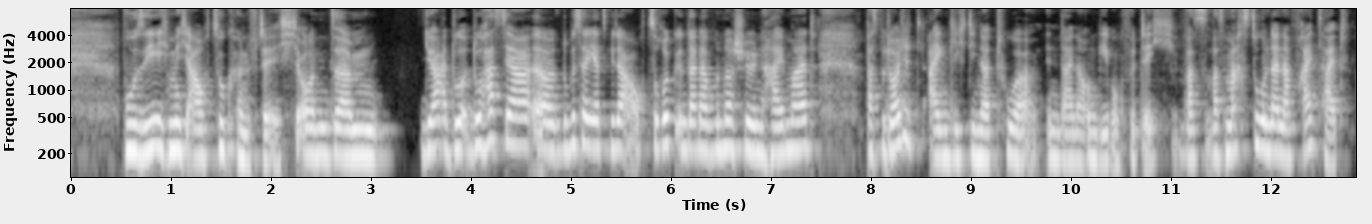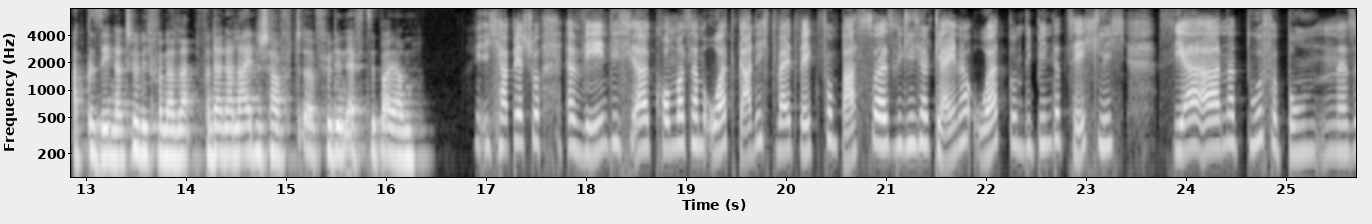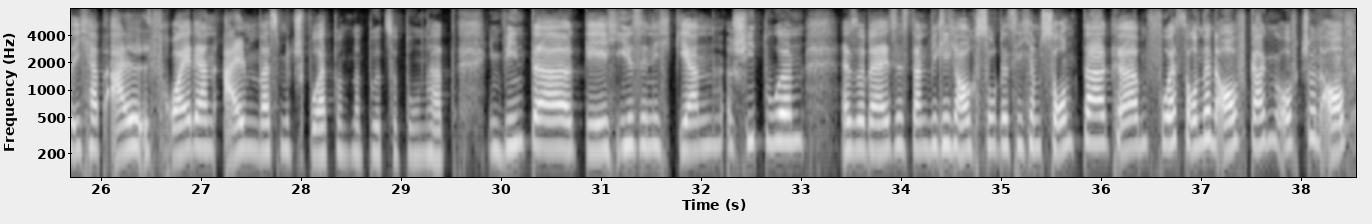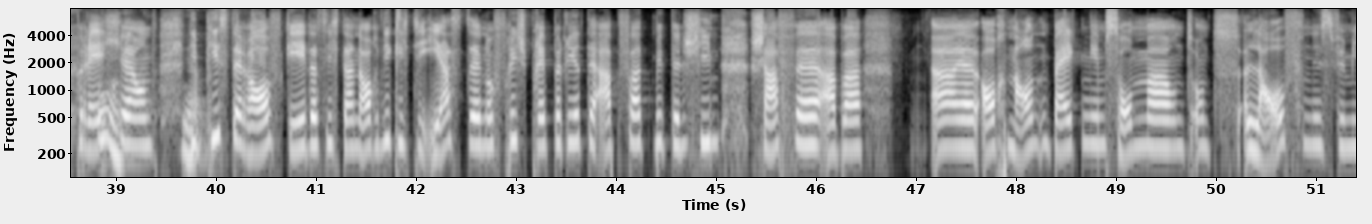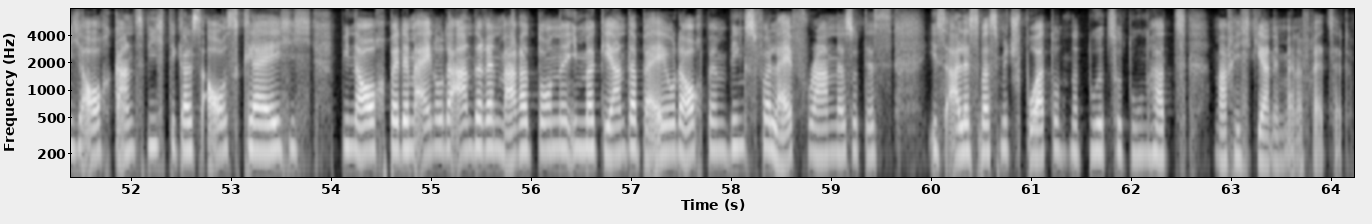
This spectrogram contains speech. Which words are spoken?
wo sehe ich mich auch zukünftig. Und ähm, ja, du, du hast ja, äh, du bist ja jetzt wieder auch zurück in deiner wunderschönen Heimat. Was bedeutet eigentlich die Natur in deiner Umgebung für dich? Was, was machst du in deiner Freizeit? Abgesehen natürlich von, der, von deiner Leidenschaft äh, für den FC Bayern. Ich habe ja schon erwähnt, ich äh, komme aus einem Ort gar nicht weit weg vom Passau, ist wirklich ein kleiner Ort und ich bin tatsächlich sehr äh, naturverbunden. Also ich habe all Freude an allem, was mit Sport und Natur zu tun hat. Im Winter gehe ich irrsinnig gern Skitouren. Also da ist es dann wirklich auch so, dass ich am Sonntag äh, vor Sonnenaufgang oft schon aufbreche oh, und ja. die Piste raufgehe, dass ich dann auch wirklich die erste noch frisch präparierte Abfahrt mit den Skien schaffe. Aber äh, auch Mountainbiken im Sommer und, und Laufen ist für mich auch ganz wichtig als Ausgleich. Ich bin auch bei dem ein oder anderen Marathon immer gern dabei oder auch beim Wings for Life Run. Also das ist alles, was mit Sport und Natur zu tun hat, mache ich gern in meiner Freizeit.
